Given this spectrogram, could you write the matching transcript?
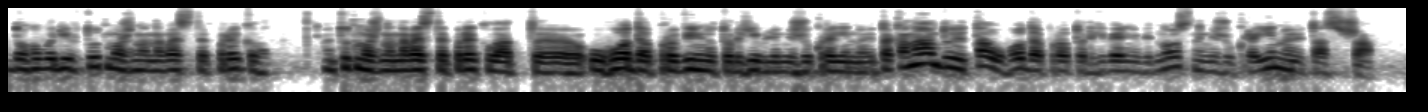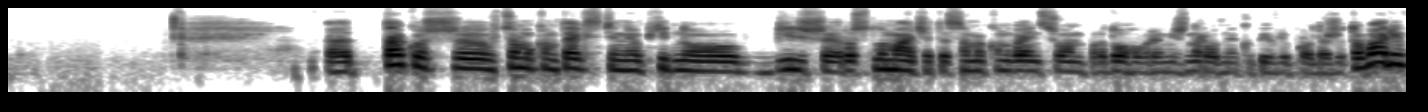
договорів, тут можна навести приклад. Тут можна навести приклад е, угода про вільну торгівлю між Україною та Канадою та угода про торгівельні відносини між Україною та США. Е, Також е, в цьому контексті необхідно більше розтлумачити саме конвенцію ООН про договори міжнародної купівлі-продажу товарів.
